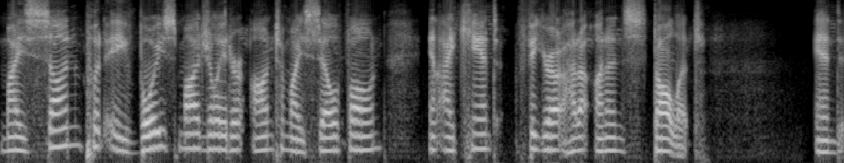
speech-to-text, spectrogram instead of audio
my son put a voice modulator onto my cell phone, and I can't figure out how to uninstall it. And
